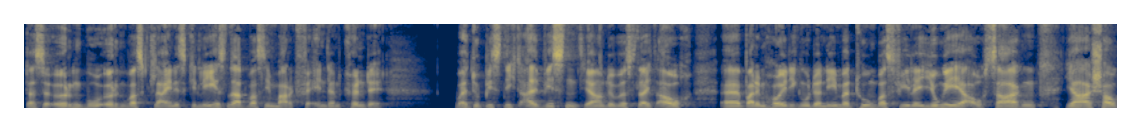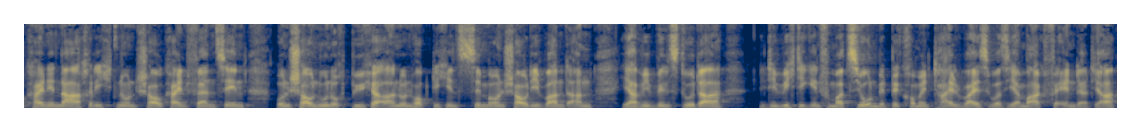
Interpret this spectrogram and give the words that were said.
dass er irgendwo irgendwas Kleines gelesen hat, was im Markt verändern könnte. Weil du bist nicht allwissend, ja, und du wirst vielleicht auch äh, bei dem heutigen Unternehmertum, was viele Junge ja auch sagen, ja, schau keine Nachrichten und schau kein Fernsehen und schau nur noch Bücher an und hock dich ins Zimmer und schau die Wand an. Ja, wie willst du da die wichtige Information mitbekommen, teilweise, was sich am Markt verändert, ja.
